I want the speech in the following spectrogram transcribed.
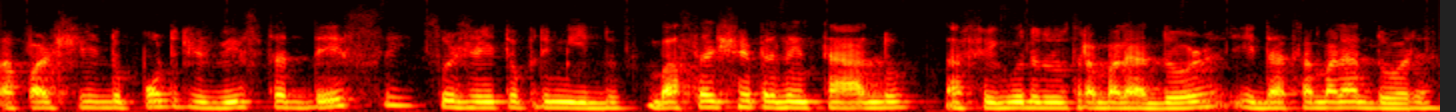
a partir do ponto de vista desse sujeito oprimido, bastante representado na figura do trabalhador e da trabalhadora.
